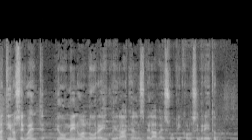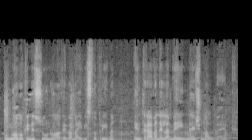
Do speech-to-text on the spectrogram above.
Mattino seguente, più o meno all'ora in cui Rachel svelava il suo piccolo segreto, un uomo che nessuno aveva mai visto prima entrava nella Main National Bank.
